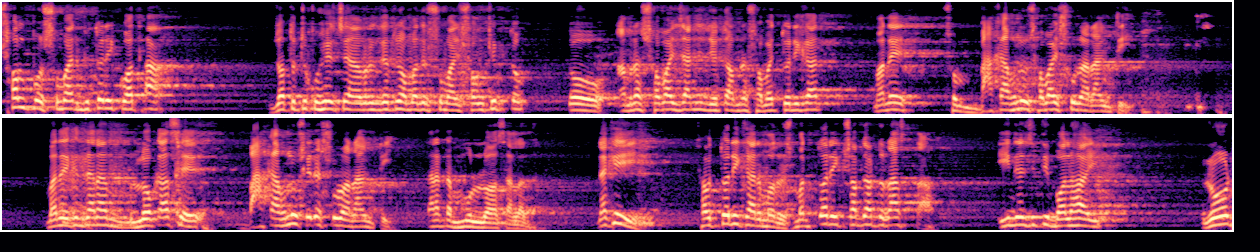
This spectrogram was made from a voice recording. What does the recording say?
স্বল্প সময়ের ভিতরে কথা। যতটুকু হয়েছে, আমরা যেহেতু আমাদের সময় সংক্ষিপ্ত, তো আমরা সবাই জানি যেহেতু আমরা সবাই তরিকার মানে বাঁকা হলেও সবাই সোনার আংটি। মানে এখানে যারা লোক আছে, বাঁকা হলেও সেটা সোনার আংটি, তার একটা মূল্য আছে আলাদা। নাকি? সব তরিকার মানুষ মানে তরিক শব্দ অর্থ রাস্তা। ইংরেজিতে বলা হয় রোড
